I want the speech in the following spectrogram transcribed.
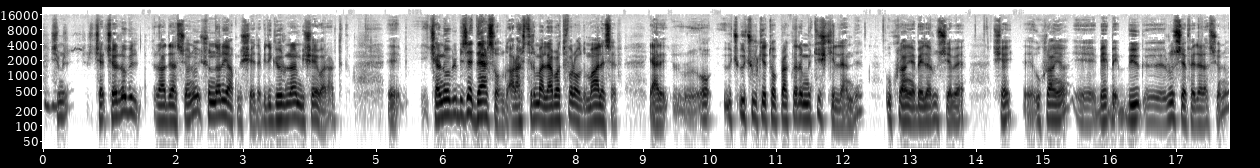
Hı hı. Şimdi Çernobil radyasyonu şunları yapmış şeyde. Bir de görünen bir şey var artık. Ee, Çernobil bize ders oldu, araştırma, laboratuvar oldu maalesef. Yani o üç, üç ülke toprakları müthiş kirlendi. Ukrayna, Belarusya ve şey e, Ukrayna e, be, büyük e, Rusya Federasyonu.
